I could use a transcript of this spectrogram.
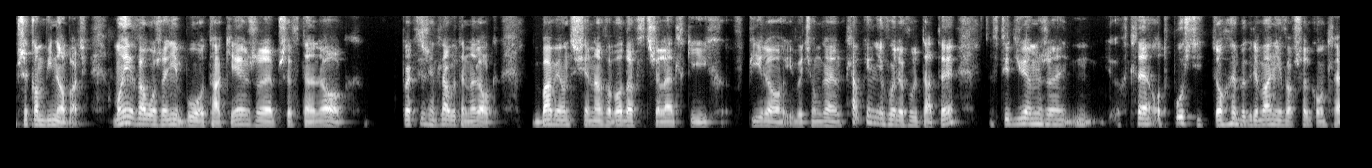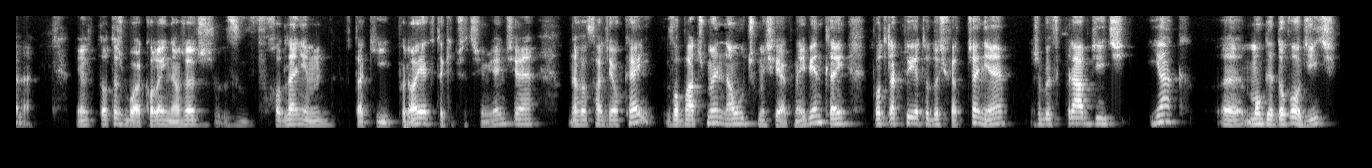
przekombinować. Moje założenie było takie, że przez ten rok praktycznie cały ten rok, bawiąc się na zawodach strzeleckich w Piro i wyciągając całkiem niezłe rezultaty, stwierdziłem, że chcę odpuścić trochę wygrywanie za wszelką cenę. Więc to też była kolejna rzecz z wchodzeniem w taki projekt, takie przedsięwzięcie na zasadzie OK, zobaczmy, nauczmy się jak najwięcej, potraktuję to doświadczenie, żeby sprawdzić, jak e, mogę dowodzić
